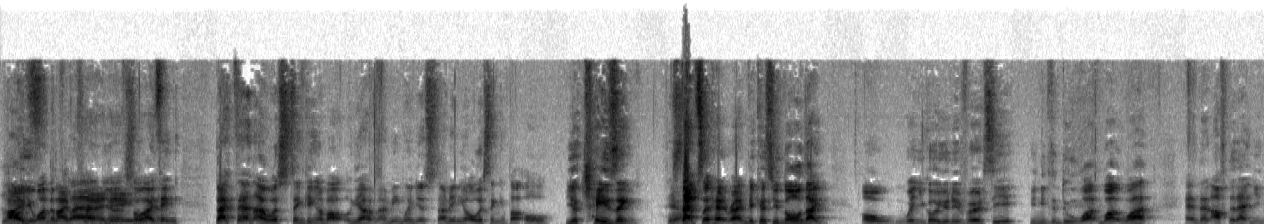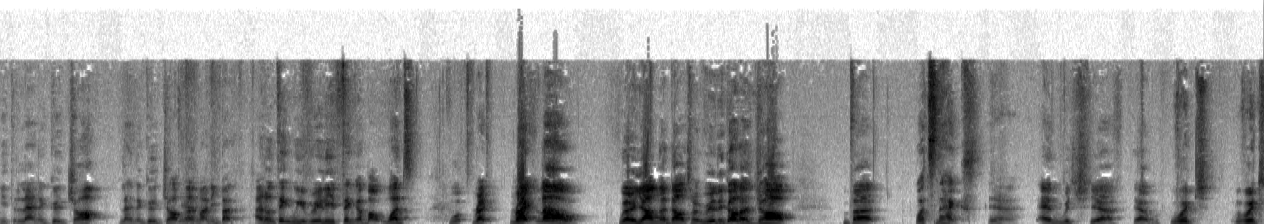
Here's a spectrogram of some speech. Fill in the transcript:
how Life- you want to plan. yeah. planning, So I think back then I was thinking about, oh, yeah, I mean, when you're studying, you're always thinking about, oh, you're chasing Yeah. steps ahead, right? Because you know, like, oh, when you go university, you need to do what, what, what. And then after that, you need to land a good job, land a good job, Yeah. earn money. But I don't think we really think about what's what, right right now. We're young adults. We really got a job, but what's next? yeah. and which yeah yeah which which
